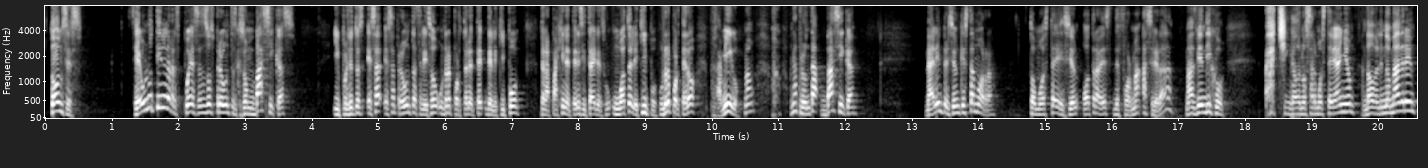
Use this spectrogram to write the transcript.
Entonces, si uno tiene la respuesta a esas dos preguntas que son básicas, y por cierto, esa, esa pregunta se le hizo un reportero de te- del equipo de la página de Tennessee Titans, un guato del equipo, un reportero, pues amigo, ¿no? Una pregunta básica. Me da la impresión que esta morra tomó esta decisión otra vez de forma acelerada. Más bien dijo, ah, chingado, no se armó este año, andado valiendo madre,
